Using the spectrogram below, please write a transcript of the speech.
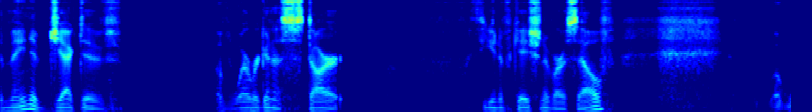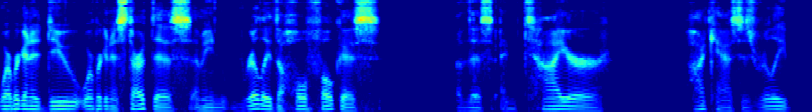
the main objective of where we're gonna start with the unification of ourself. Where we're gonna do, where we're gonna start this. I mean, really, the whole focus of this entire podcast has really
